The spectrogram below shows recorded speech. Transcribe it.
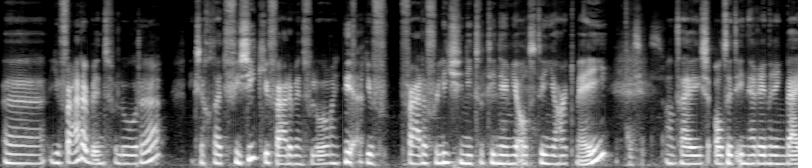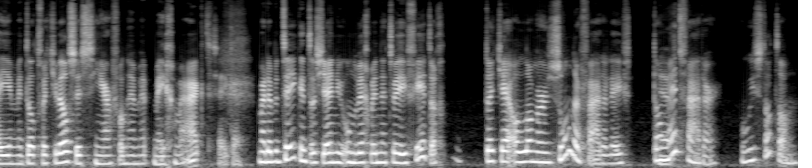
eh je vader bent verloren... Ik zeg altijd fysiek je vader bent verloren. Je vader verlies je niet, want die neem je altijd in je hart mee. Precies. Want hij is altijd in herinnering bij je met dat wat je wel 16 jaar van hem hebt meegemaakt. Zeker. Maar dat betekent als jij nu onderweg bent naar 42, dat jij al langer zonder vader leeft dan met vader. Hoe is dat dan?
